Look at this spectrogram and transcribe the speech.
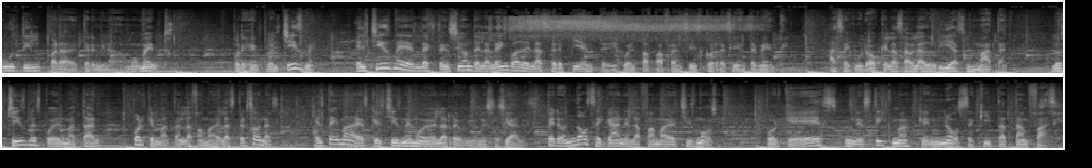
útil para determinado momento. Por ejemplo, el chisme. El chisme es la extensión de la lengua de la serpiente, dijo el Papa Francisco recientemente. Aseguró que las habladurías matan. Los chismes pueden matar porque matan la fama de las personas. El tema es que el chisme mueve las reuniones sociales, pero no se gane la fama de chismoso, porque es un estigma que no se quita tan fácil.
